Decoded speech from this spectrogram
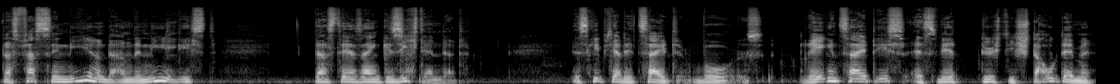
das Faszinierende an dem Nil ist, dass der sein Gesicht ändert. Es gibt ja die Zeit, wo es Regenzeit ist. Es wird durch die Staudämme,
